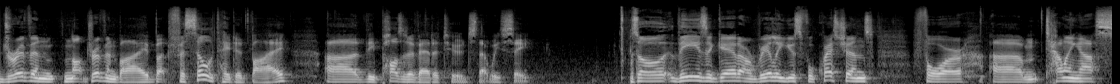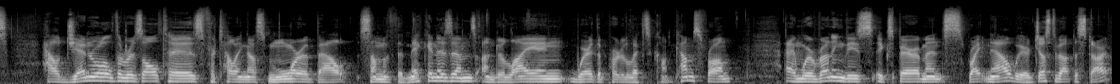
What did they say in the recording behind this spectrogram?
driven, not driven by, but facilitated by uh, the positive attitudes that we see. So these, again, are really useful questions for um, telling us how general the result is, for telling us more about some of the mechanisms underlying where the proto lexicon comes from. And we're running these experiments right now. We're just about to start.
